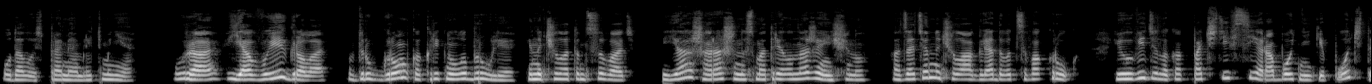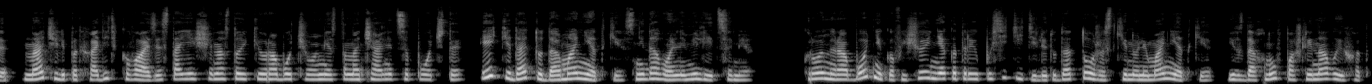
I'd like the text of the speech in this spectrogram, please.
Удалось промямлить мне. «Ура! Я выиграла!» Вдруг громко крикнула Брулия и начала танцевать. Я ошарашенно смотрела на женщину, а затем начала оглядываться вокруг и увидела, как почти все работники почты начали подходить к вазе, стоящей на стойке у рабочего места начальницы почты, и кидать туда монетки с недовольными лицами. Кроме работников, еще и некоторые посетители туда тоже скинули монетки и, вздохнув, пошли на выход.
